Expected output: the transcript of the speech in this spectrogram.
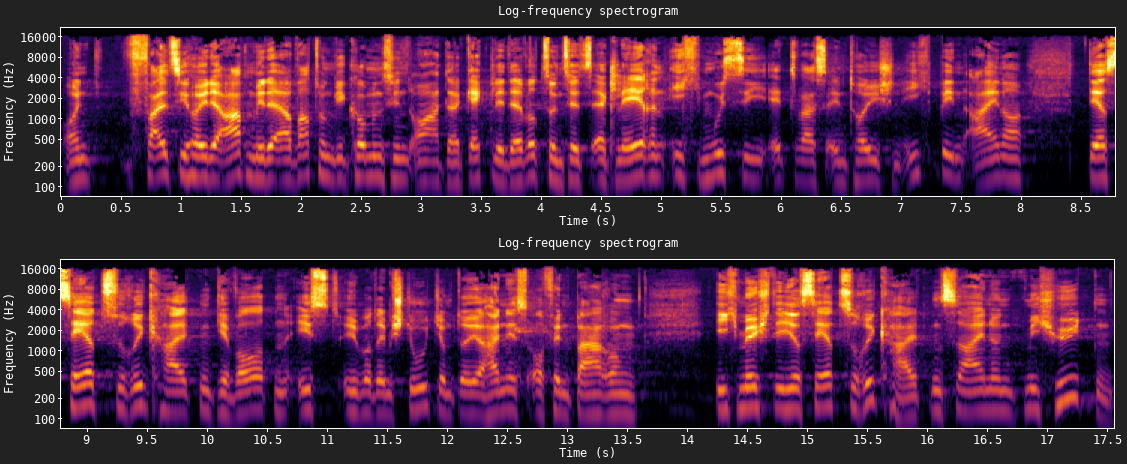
Und falls Sie heute Abend mit der Erwartung gekommen sind, oh, der Geckle, der wird uns jetzt erklären, ich muss Sie etwas enttäuschen. Ich bin einer, der sehr zurückhaltend geworden ist über dem Studium der Johannesoffenbarung. Ich möchte hier sehr zurückhaltend sein und mich hüten,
